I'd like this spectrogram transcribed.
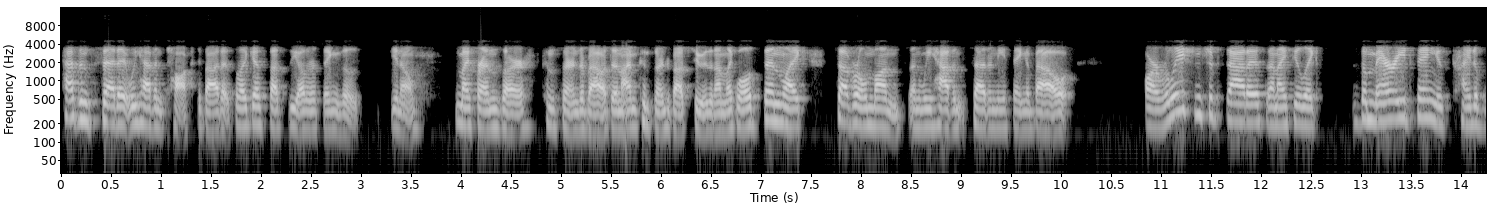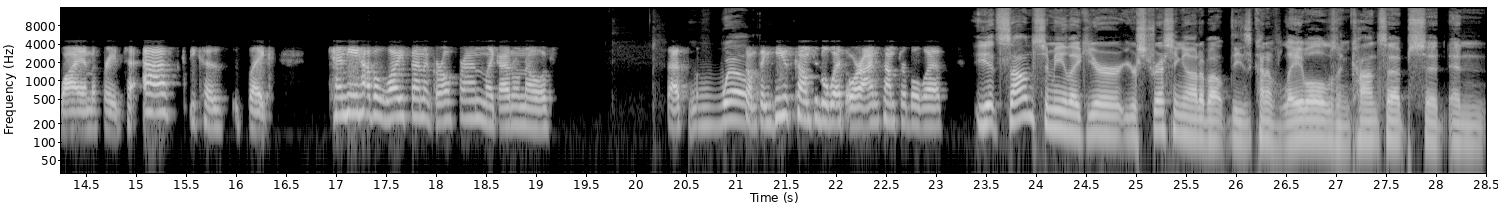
hasn't said it. We haven't talked about it. So I guess that's the other thing that, you know, my friends are concerned about and I'm concerned about too. That I'm like, well, it's been like several months and we haven't said anything about our relationship status. And I feel like the married thing is kind of why I'm afraid to ask because it's like, can he have a wife and a girlfriend? Like, I don't know if that's Well, something he's comfortable with or I'm comfortable with. It sounds to me like you're you're stressing out about these kind of labels and concepts and, and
